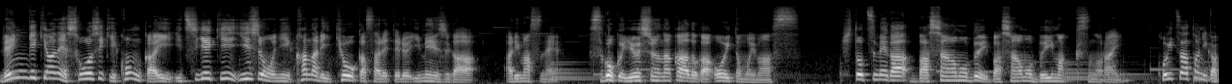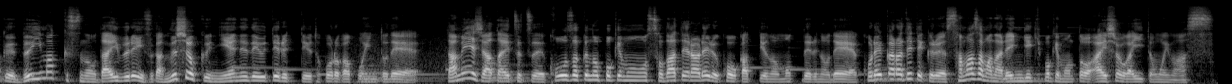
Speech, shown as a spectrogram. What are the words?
連撃はね、正直今回、一撃以上にかなり強化されてるイメージがありますね。すごく優秀なカードが多いと思います。一つ目が、バシャーモ V、バシャーモ VMAX のライン。こいつはとにかく VMAX の大ブレイズが無色 2N で打てるっていうところがポイントで、ダメージ与えつつ後続のポケモンを育てられる効果っていうのを持ってるので、これから出てくる様々な連撃ポケモンと相性がいいと思います。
